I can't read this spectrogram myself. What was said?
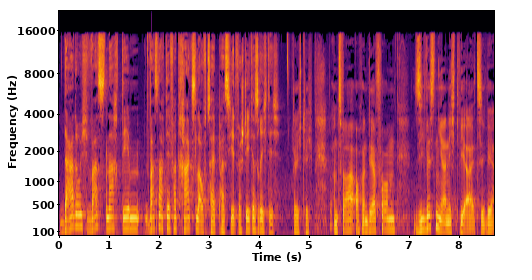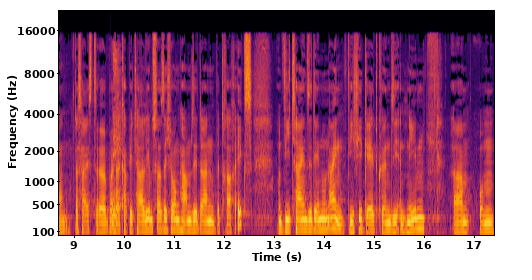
dadurch, was nach dem, was nach der Vertragslaufzeit passiert. Verstehe ich das richtig? Richtig. Und zwar auch in der Form, Sie wissen ja nicht, wie alt Sie wären. Das heißt, äh, bei nee. der Kapitallebensversicherung haben Sie dann Betrag X und wie teilen Sie den nun ein? Wie viel Geld können Sie entnehmen, ähm, um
